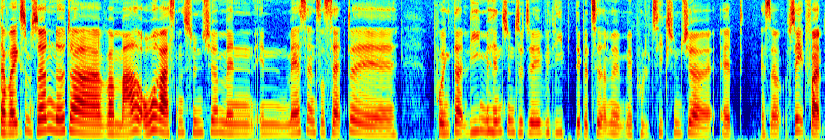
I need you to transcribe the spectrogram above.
Der var ikke som sådan noget, der var meget overraskende, synes jeg, men en masse interessante øh, pointer. Lige med hensyn til det, vi lige debatterede med, med politik, synes jeg, at altså, set fra et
